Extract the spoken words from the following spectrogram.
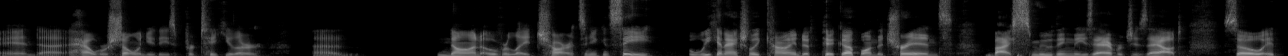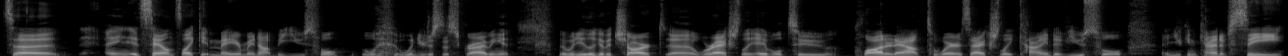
and uh, how we're showing you these particular uh, non-overlaid charts. And you can see we can actually kind of pick up on the trends by smoothing these averages out. So it's uh, it sounds like it may or may not be useful when you're just describing it, but when you look at the chart, uh, we're actually able to plot it out to where it's actually kind of useful, and you can kind of see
